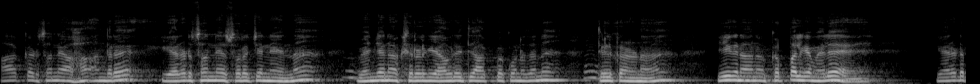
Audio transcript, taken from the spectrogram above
ಆ ಕಡೆ ಸೊನ್ನೆ ಅಹ ಅಂದರೆ ಎರಡು ಸೊನ್ನೆ ಸ್ವರಚನೆಯನ್ನು ವ್ಯಂಜನಾಕ್ಷರಗಳಿಗೆ ಯಾವ ರೀತಿ ಹಾಕಬೇಕು ಅನ್ನೋದನ್ನು ತಿಳ್ಕೊಳ್ಳೋಣ. ಈಗ ನಾನು ಕಪ್ಪಲಿಗೆ ಮೇಲೆ ಎರಡು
